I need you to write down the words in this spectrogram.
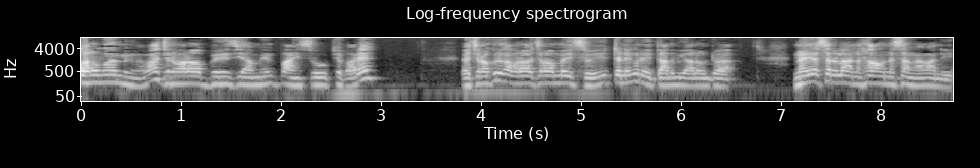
အားလုံးပဲမင်္ဂလာပါကျွန်တော်ကတော့ဗီရင်စီယာမင်းပိုင်ဆိုးဖြစ်ပါတယ်အဲကျွန်တော်ခုတစ်ခါမှာတော့ကျွန်တော်မိတ်ဆွေတနင်္ဂနွေတာသမီအားလုံးအတွက်နိုင်ရက်ဆက်လ2025ကနေ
